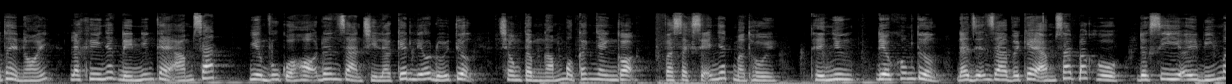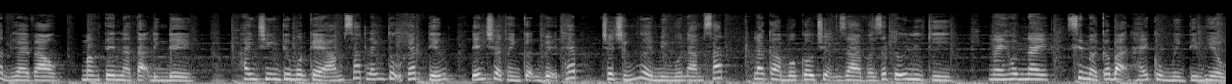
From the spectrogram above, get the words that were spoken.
thể nói là khi nhắc đến những kẻ ám sát, nhiệm vụ của họ đơn giản chỉ là kết liễu đối tượng trong tầm ngắm một cách nhanh gọn và sạch sẽ nhất mà thôi. Thế nhưng, điều không tưởng đã diễn ra với kẻ ám sát Bắc Hồ được CIA bí mật gài vào, mang tên là Tạ Đình Đề. Hành trình từ một kẻ ám sát lãnh tụ khét tiếng đến trở thành cận vệ thép cho chính người mình muốn ám sát là cả một câu chuyện dài và rất đỗi ly kỳ. Ngày hôm nay, xin mời các bạn hãy cùng mình tìm hiểu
